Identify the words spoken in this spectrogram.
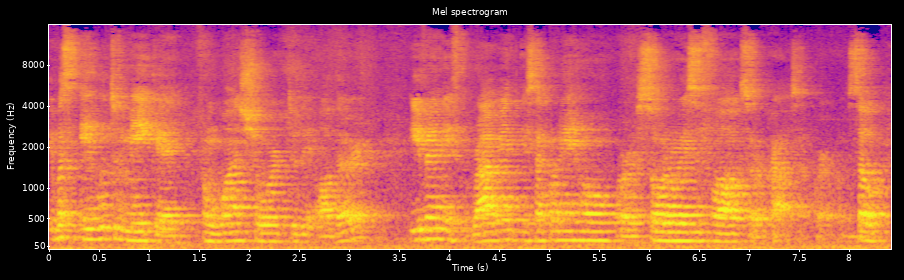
It was able to make it from one shore to the other, even if rabbit is a conejo, or zorro is a fox, or crow is a cuervo. So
